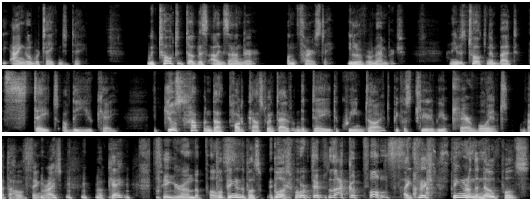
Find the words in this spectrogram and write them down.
the angle we're taking today. We talked to Douglas Alexander on Thursday. You'll have remembered. And he was talking about the state of the UK. It just happened that podcast went out on the day the Queen died because clearly we are clairvoyant about the whole thing, right? okay. Finger on the pulse. Put finger on the pulse. But or what, the lack of pulse. like finger on the no pulse.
